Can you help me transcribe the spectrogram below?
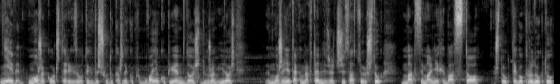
Nie wiem, może około 4 zł wyszło do każdego promowania. Kupiłem dość dużą ilość, może nie taką jak wtedy, że 300 sztuk, maksymalnie chyba 100 sztuk tego produktu.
